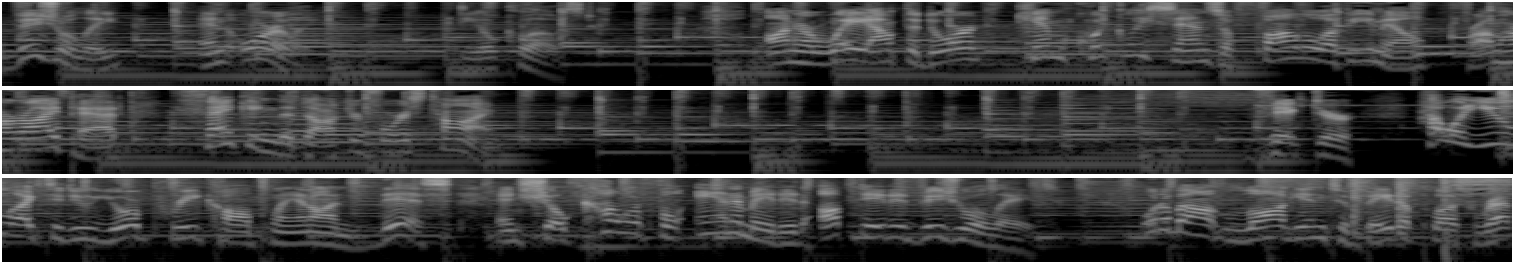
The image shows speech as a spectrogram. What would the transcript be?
visually and orally. Deal closed. On her way out the door, Kim quickly sends a follow up email from her iPad thanking the doctor for his time. Victor, how would you like to do your pre call plan on this and show colorful, animated, updated visual aids? What about log into Beta Plus Rep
